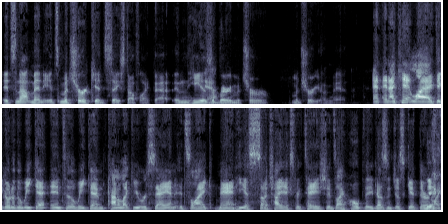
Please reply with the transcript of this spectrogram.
It's not many. It's mature kids say stuff like that, and he is yeah. a very mature, mature young man and, and I can't lie, I did go to the weekend into the weekend, kind of like you were saying. It's like, man, he has such high expectations. I hope that he doesn't just get there yeah. like,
